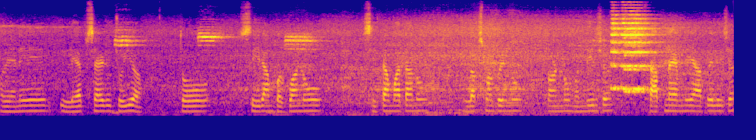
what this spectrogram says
હવે એની લેફ્ટ સાઈડ જોઈએ તો શ્રીરામ ભગવાનનું સીતા માતાનું લક્ષ્મણભાઈનું ત્રણનું મંદિર છે સ્થાપના એમની આપેલી છે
